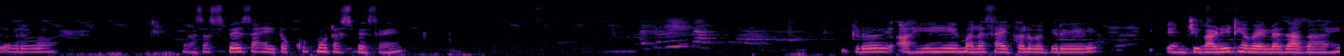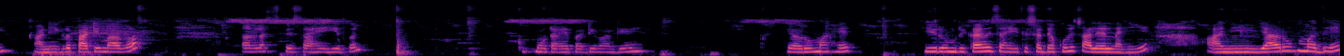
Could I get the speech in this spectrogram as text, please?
तर असा स्पेस आहे तो खूप मोठा स्पेस आहे. इकडं आहे हे मला सायकल वगैरे यांची गाडी ठेवायला जागा आहे. आणि इकडं पाठीमागं चांगला स्पेस आहे हे पण. खूप मोठा आहे पाठीमागे. या रूम आहेत. ही रूम रिकामीच आहे. ते सध्या कोणीच आलेलं नाही आहे आणि या रूममध्ये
